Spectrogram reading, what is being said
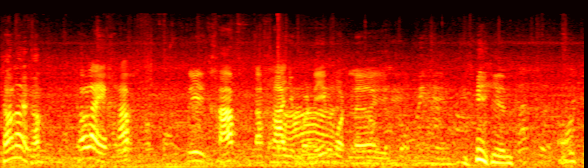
เท่าไหร่ครับ เท่าไหร่ครับ นี่ครับ ราคาอยู่บนนี้หมดเลย ไม่เห็นโอเค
